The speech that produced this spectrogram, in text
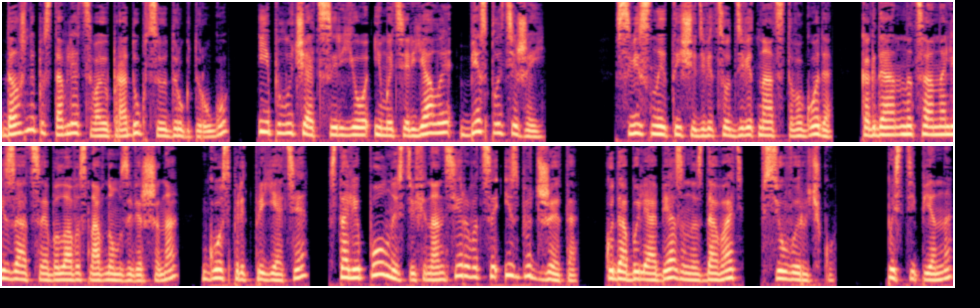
должны поставлять свою продукцию друг другу и получать сырье и материалы без платежей. С весны 1919 года, когда национализация была в основном завершена, госпредприятия стали полностью финансироваться из бюджета, куда были обязаны сдавать всю выручку. Постепенно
